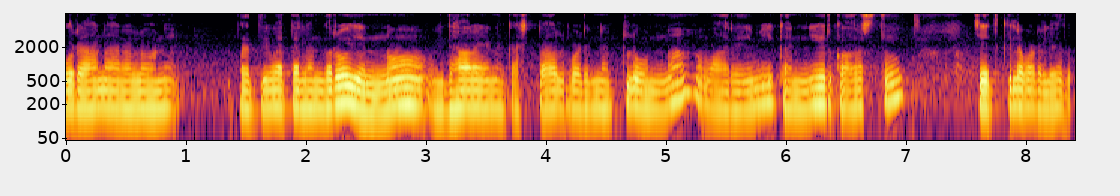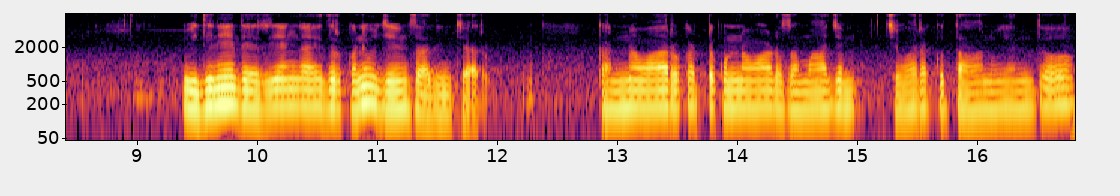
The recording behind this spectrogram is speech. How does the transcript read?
పురాణాలలోని పతివతలందరూ ఎన్నో విధాలైన కష్టాలు పడినట్లు ఉన్నా వారేమీ కన్నీరు కారుస్తూ చతికిలబడలేదు. విధినే ధైర్యంగా ఎదుర్కొని విజయం సాధించారు. కన్నవారు కట్టుకున్నవాడు సమాజం చివరకు తాను ఎంతో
